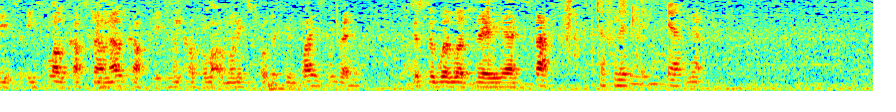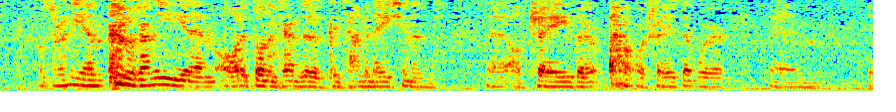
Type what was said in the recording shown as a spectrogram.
it's, it's low cost or no cost. It doesn't cost a lot of money to put this in place, does it? Just the will of the uh, staff. definitely. Yeah. Yeah. Was there any um, was there any um, audit done in terms of contamination and uh, of trays or, or trays that were um, uh,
